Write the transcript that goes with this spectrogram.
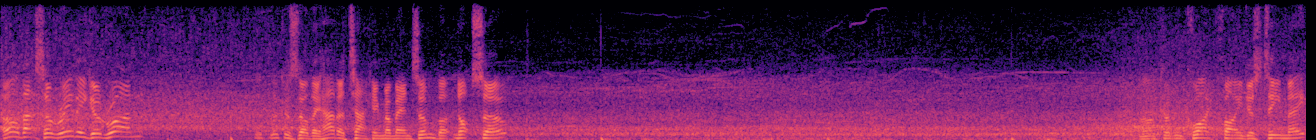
Oh, that's a really good run. It looked as though they had attacking momentum, but not so. Well, couldn't quite find his teammate.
